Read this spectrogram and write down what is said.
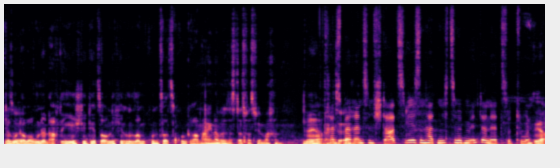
Ja gut, aber 108e steht jetzt auch nicht in unserem Grundsatzprogramm. Nein, aber das ist das, was wir machen. Naja, Transparenz im Staatswesen hat nichts mit dem Internet zu tun. ja,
